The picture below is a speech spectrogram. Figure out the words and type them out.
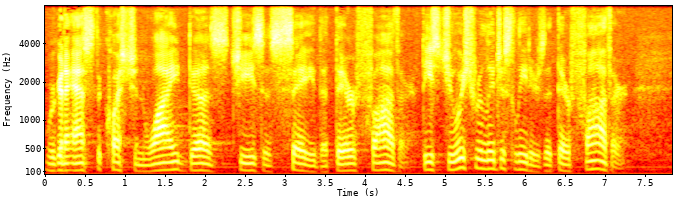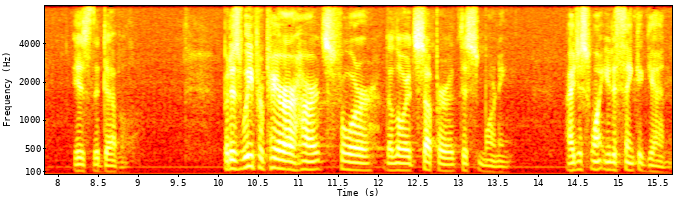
we're going to ask the question why does Jesus say that their father, these Jewish religious leaders, that their father is the devil? But as we prepare our hearts for the Lord's Supper this morning, I just want you to think again.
